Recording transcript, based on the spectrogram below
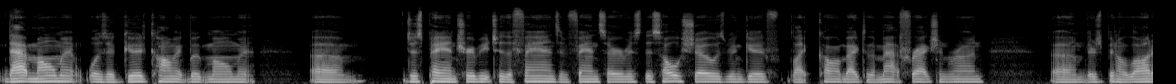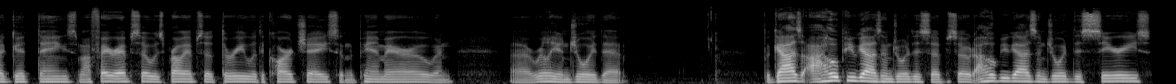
that moment was a good comic book moment. Um, just paying tribute to the fans and fan service. This whole show has been good. Like calling back to the Matt Fraction run. Um, there's been a lot of good things. My favorite episode was probably episode three with the car chase and the Pym arrow, and uh, really enjoyed that. But guys, I hope you guys enjoyed this episode. I hope you guys enjoyed this series.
